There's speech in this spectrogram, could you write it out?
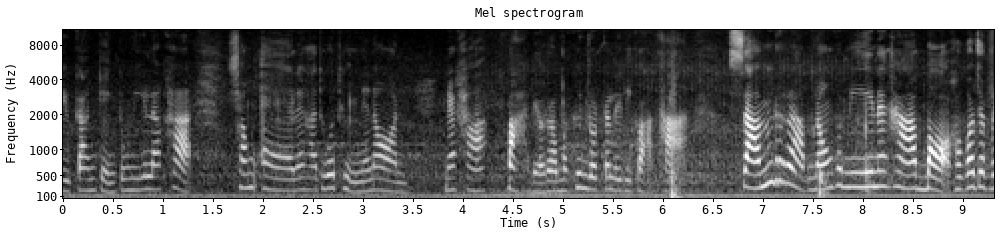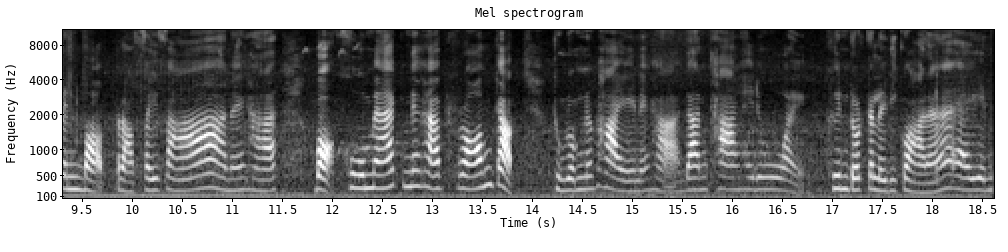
อยู่กลางเก่งตรงนี้แล้วค่ะ ช่องแอร์นะคะ ทั่วถึงแน่นอนนะคะป่ะเดี๋ยวเรามาขึ้นรถกันเลยดีกว่าค่ะสำหรับน้องคนนี้นะคะ เบาะเขาก็จะเป็นเบาะปรับไฟฟ้านะคะ เบาะคูลแม็กนะคะ พร้อมกับถุงลมนิรภัยนะคะ ด้านข้างให้ด้วย ขึ้นรถกันเลยดีกว่านะแอร์เย็น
